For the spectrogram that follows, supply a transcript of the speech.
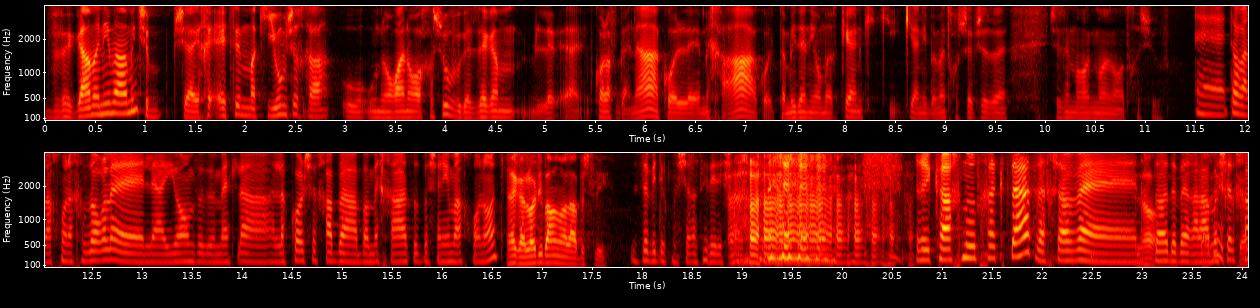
וגם אני מאמין שעצם הקיום שלך הוא, הוא נורא נורא חשוב, בגלל זה גם כל הפגנה, כל אה, מחאה, כל, תמיד אני אומר כן, כי, כי, כי אני באמת חושב שזה, שזה מאוד מאוד מאוד חשוב. אה, טוב, אנחנו נחזור ל- להיום ובאמת ל- לקול שלך ב- במחאה הזאת בשנים האחרונות. רגע, לא דיברנו על אבא שלי. זה בדיוק מה שרציתי לשאול. ריככנו אותך קצת, ועכשיו אה, לא, נחזור לדבר על אבא שלך.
